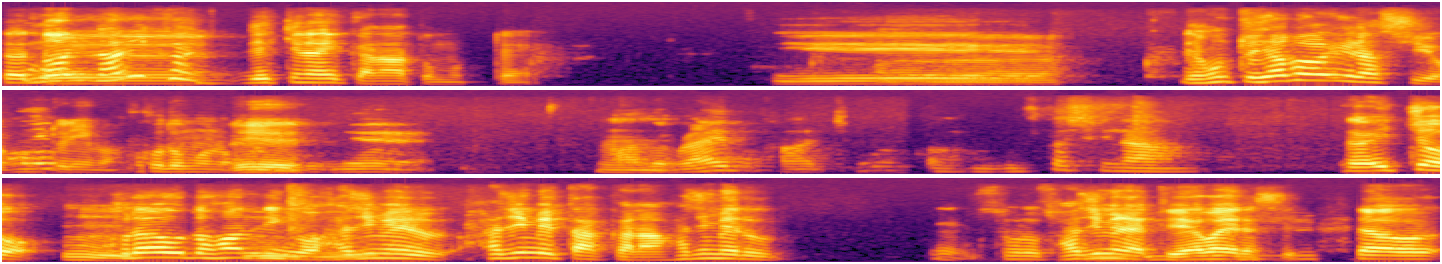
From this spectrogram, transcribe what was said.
だな何かできないかなと思って。ええで、本当やばいらしいよ、本当に今、子供の国。えだねあ、うんでもライブか。ちょっと難しいな。から一応、うんクラウドファンディングを始める、始めたかな、始める、うんその始めないとやばいらしい。だから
